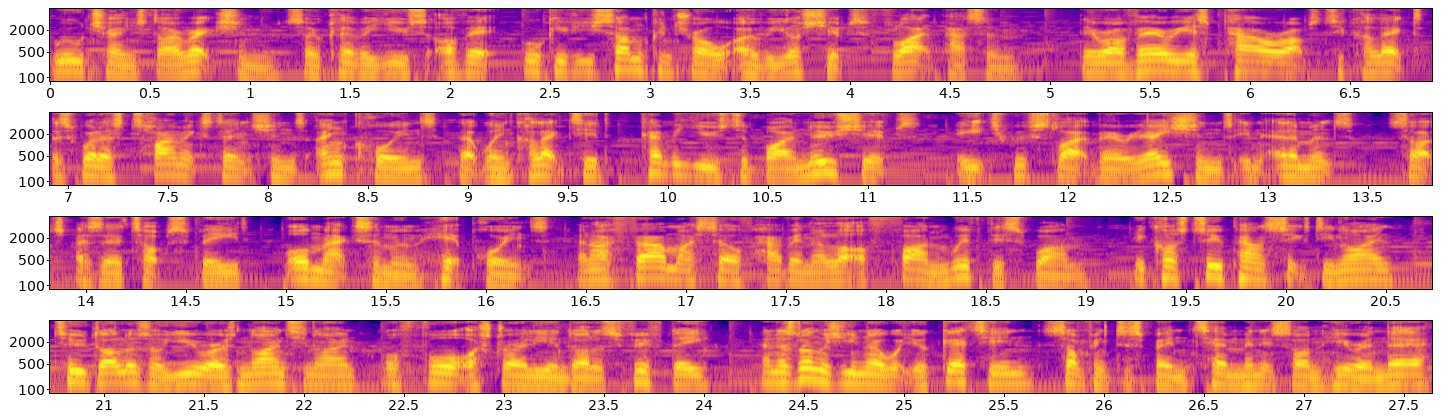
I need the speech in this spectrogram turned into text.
will change direction, so clever use of it will give you some control over your ship's flight pattern. There are various power-ups to collect as well as time extensions and coins that when collected can be used to buy new ships, each with slight variations in elements such as their top speed or maximum hit points, and I found myself having a lot of fun with this one. It costs £2.69, $2 or Euros 99 or 4 Australian dollars 50, and as long as you know what you're getting, something to spend 10 minutes on here and there,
